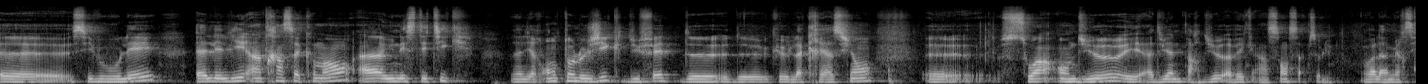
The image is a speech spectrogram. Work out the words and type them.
euh, si vous voulez, elle est liée intrinsèquement à une esthétique c'est-à-dire ontologique du fait que la création euh, soit en Dieu et advienne par Dieu avec un sens absolu. Voilà, merci.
